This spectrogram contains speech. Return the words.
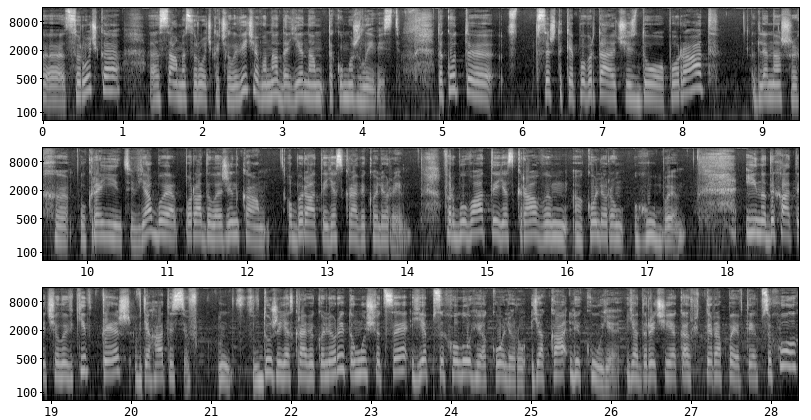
е, сорочка, е, саме сорочка чоловіча, вона дає нам таку можливість. Так, от, е, все ж таки, повертаючись до порад для наших е, українців, я би порадила жінкам обирати яскраві кольори, фарбувати яскравим е, кольором губи і надихати чоловіків теж вдягатись в в дуже яскраві кольори, тому що це є психологія кольору, яка лікує. Я, до речі, як арт-терапевт, як психолог,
